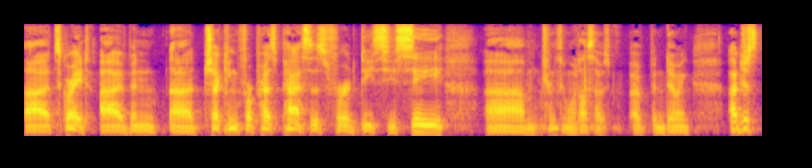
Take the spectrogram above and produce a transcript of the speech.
Uh, it's great. I've been uh, checking for press passes for DCC. Um, I'm trying to think what else I was, I've been doing. Uh, just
